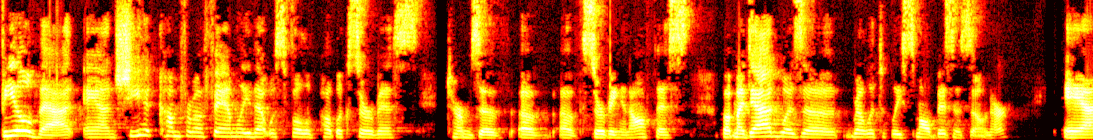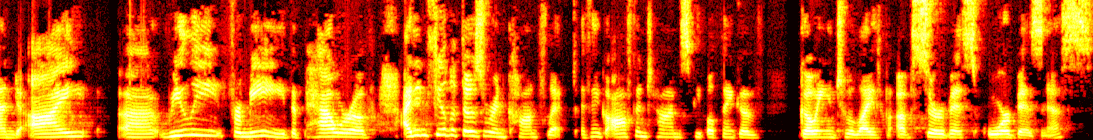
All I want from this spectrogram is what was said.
feel that. And she had come from a family that was full of public service in terms of, of, of serving in office. But my dad was a relatively small business owner. And I uh, really, for me, the power of, I didn't feel that those were in conflict. I think oftentimes people think of going into a life of service or business.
